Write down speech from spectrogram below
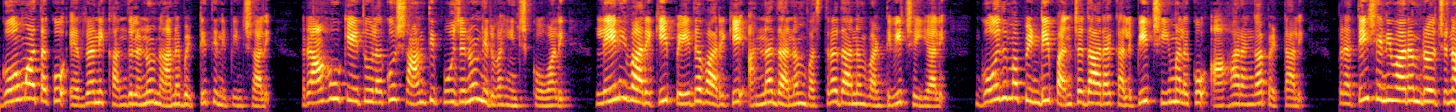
గోమాతకు ఎర్రని కందులను నానబెట్టి తినిపించాలి. రాహుకేతువులకు శాంతి పూజను నిర్వహించుకోవాలి. లేని వారికి పేదవారికి అన్నదానం వస్త్రదానం వంటివి చేయాలి గోధుమ పిండి పంచదార కలిపి చీమలకు ఆహారంగా పెట్టాలి. ప్రతి శనివారం రోజున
